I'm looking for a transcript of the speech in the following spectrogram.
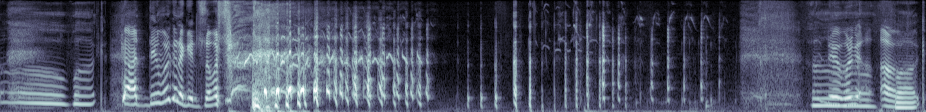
oh fuck! God, dude, get so much. Dude, we're gonna oh, Fuck!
